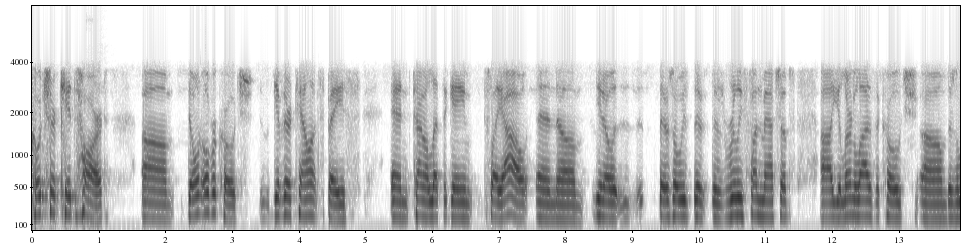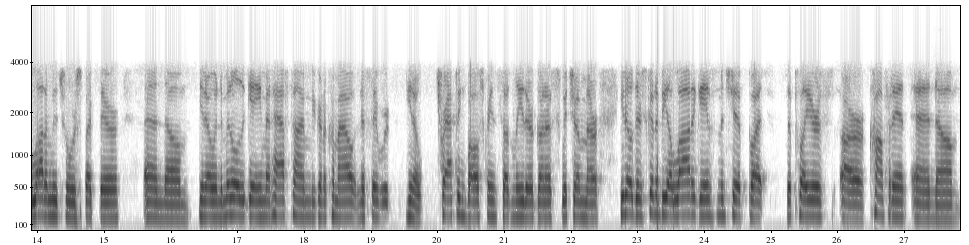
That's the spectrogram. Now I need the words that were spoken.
coach their kids hard, um, don't overcoach, give their talent space, and kind of let the game play out. And um, you know, there's always there, there's really fun matchups. Uh, you learn a lot as a coach. Um, there's a lot of mutual respect there. And um, you know, in the middle of the game at halftime, you're going to come out, and if they were, you know, trapping ball screens, suddenly they're going to switch them, or you know, there's going to be a lot of gamesmanship, but the players are confident and um,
